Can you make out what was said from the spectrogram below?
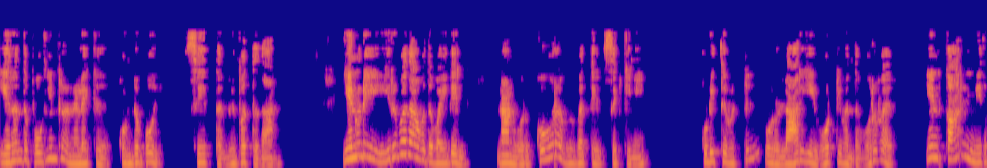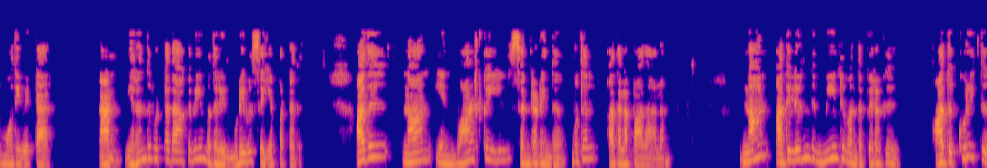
இறந்து போகின்ற நிலைக்கு கொண்டு போய் சேர்த்த விபத்துதான். என்னுடைய இருபதாவது வயதில் நான் ஒரு கோர விபத்தில் சிக்கினேன். குடித்துவிட்டு ஒரு லாரியை ஓட்டி வந்த ஒருவர் என் காரின் மீது மோதிவிட்டார். நான் இறந்து விட்டதாகவே முதலில் முடிவு செய்யப்பட்டது. அது நான் என் வாழ்க்கையில் சென்றடைந்த முதல் அதல பாதாளம். நான் அதிலிருந்து மீண்டு வந்த பிறகு அது குறித்து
